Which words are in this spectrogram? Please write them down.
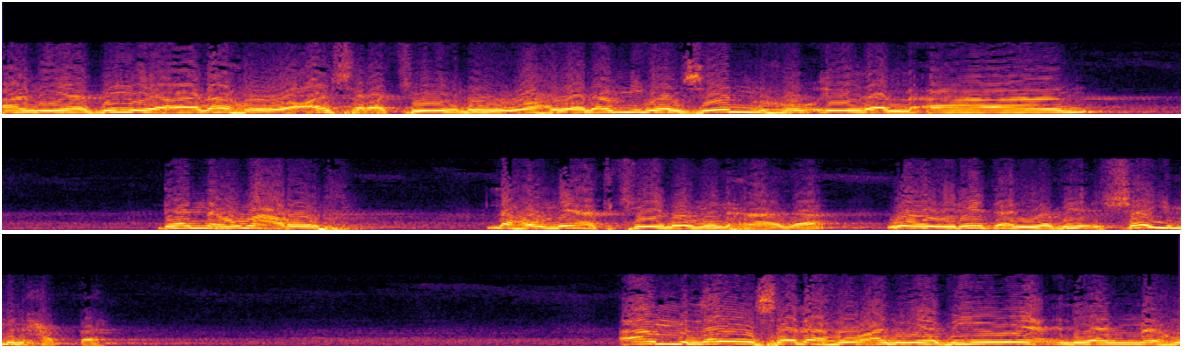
أن يبيع له عشر كيلو وهو لم يزنه إلى الآن. لأنه معروف له مئة كيلو من هذا وهو يريد أن يبيع شيء من حقه. أم ليس له أن يبيع لأنه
